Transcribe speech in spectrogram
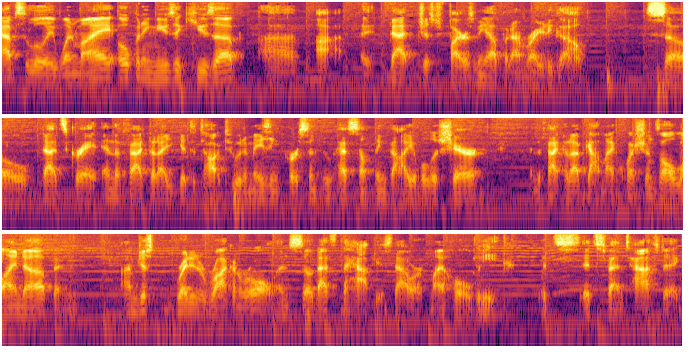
Absolutely. When my opening music cues up uh, I, that just fires me up and i'm ready to go. So that's great. And the fact that i get to talk to an amazing person who has something valuable to share and the fact that i've got my questions all lined up and I'm just ready to rock and roll. And so that's the happiest hour of my whole week. It's it's fantastic.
